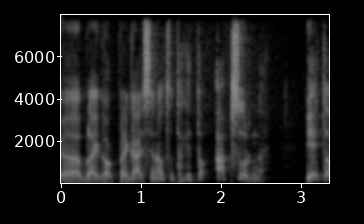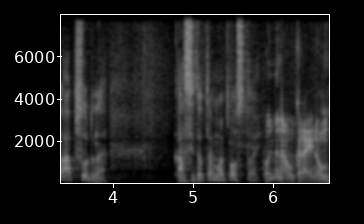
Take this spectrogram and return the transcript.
uh, Black Hawk pre Gajsenovcov, tak je to absurdné. Je to absurdné. Asi toto je môj postoj. Poďme na Ukrajinu.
